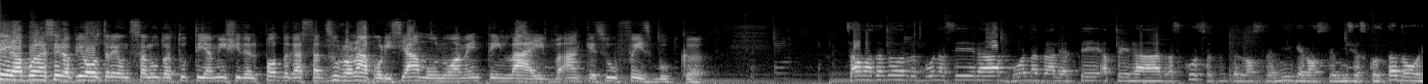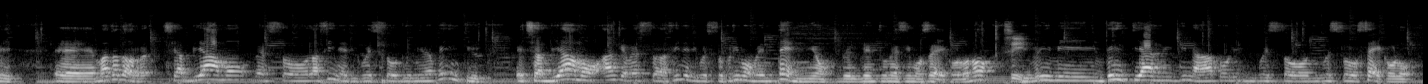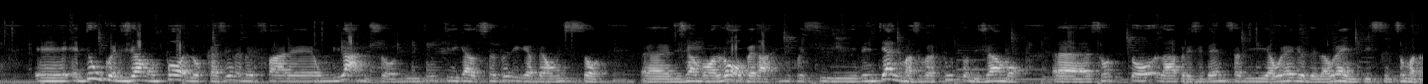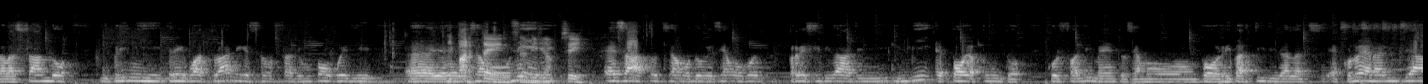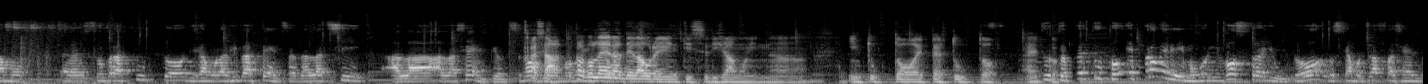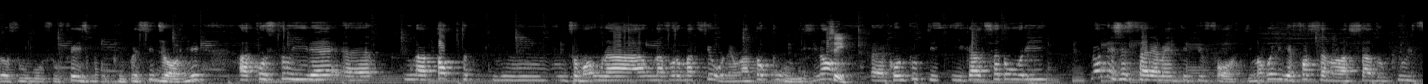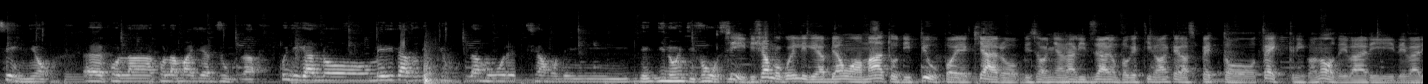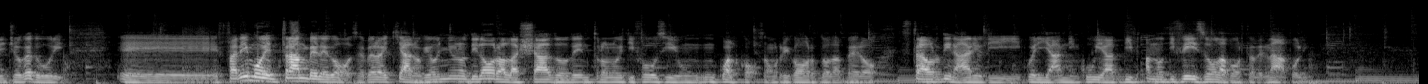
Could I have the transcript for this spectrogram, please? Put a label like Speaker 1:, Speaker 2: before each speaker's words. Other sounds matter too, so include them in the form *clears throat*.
Speaker 1: Buonasera, buonasera Piotre, un saluto a tutti gli amici del podcast Azzurro Napoli, siamo nuovamente in live anche su Facebook.
Speaker 2: Ciao Matador, buonasera, buon Natale a te appena trascorso, a tutte le nostre amiche i nostri amici ascoltatori. Eh, Matador, ci abbiamo verso la fine di questo 2020 e ci abbiamo anche verso la fine di questo primo ventennio del XXI secolo, no?
Speaker 1: Sì.
Speaker 2: I primi 20 anni di Napoli di questo, di questo secolo. E, e dunque diciamo un po' è l'occasione per fare un bilancio di tutti i calciatori che abbiamo visto eh, diciamo, all'opera in questi 20 anni, ma soprattutto diciamo, eh, sotto la presidenza di Aurelio De Laurentiis, insomma tralasciando i primi 3-4 anni che sono stati un po' quelli
Speaker 1: eh, di partenza,
Speaker 2: diciamo,
Speaker 1: diciamo, sì.
Speaker 2: esatto, diciamo, dove siamo poi precipitati in B e poi appunto col fallimento siamo un po' ripartiti dalla C. Ecco, noi analizziamo eh, soprattutto diciamo, la ripartenza dalla C alla, alla Champions. No?
Speaker 1: Esatto, momento... proprio l'era De Laurentiis, diciamo, in, in tutto e per tutto.
Speaker 2: Ecco. Tutto e per tutto e proveremo con il vostro aiuto, lo stiamo già facendo su, su Facebook in questi giorni, a costruire eh, una top, mh, mm, insomma una, una, formazione, una top 11, no?
Speaker 1: sì.
Speaker 2: eh, con tutti i calciatori non necessariamente i più forti, ma quelli che forse hanno lasciato più il segno eh, con, la, con, la, maglia azzurra, quelli che hanno meritato di più l'amore diciamo, dei, dei, di noi tifosi.
Speaker 1: Sì, diciamo quelli che abbiamo amato di più, poi è chiaro, bisogna analizzare un pochettino anche l'aspetto tecnico no? dei, vari, dei vari giocatori e faremo entrambe le cose, però è chiaro che ognuno di loro ha lasciato dentro noi tifosi un, un qualcosa, un ricordo davvero straordinario di quegli anni in cui ha hanno difeso la porta del Napoli.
